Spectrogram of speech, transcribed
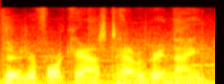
There's your forecast. Have a great night.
